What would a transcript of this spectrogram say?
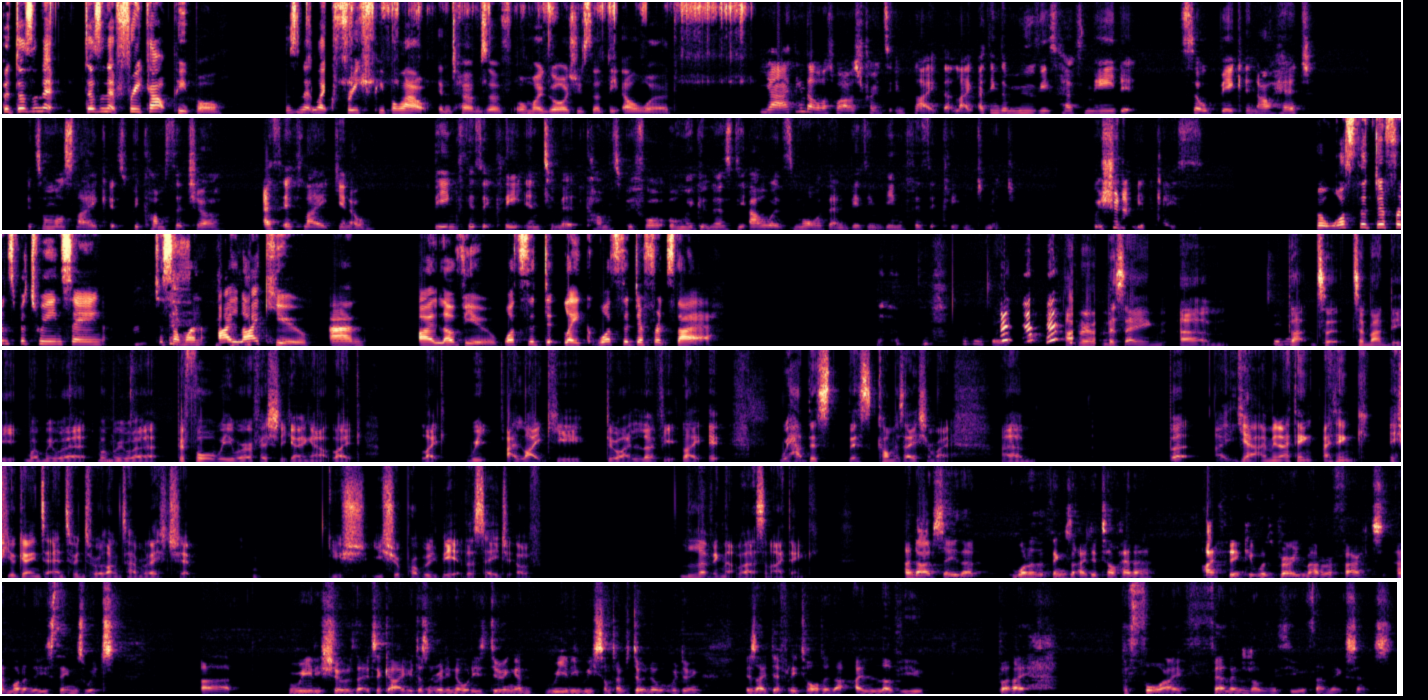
But doesn't it doesn't it freak out people? Doesn't it like freak people out in terms of oh my god, you said the L word? Yeah, I think that was what I was trying to imply. That like I think the movies have made it so big in our head. It's almost like it's become such a as if like, you know, being physically intimate comes before, oh my goodness, the hour is more than being being physically intimate. Which shouldn't be the case. But what's the difference between saying to someone I like you and I love you? What's the di- like what's the difference there? I? I remember saying um, Yeah. that to, to Mandy when we were when we were before we were officially going out. Like, like we, I like you. Do I love you? Like it. We had this this conversation, right? Um, but uh, yeah, I mean, I think I think if you're going to enter into a long term relationship, you sh- you should probably be at the stage of loving that person. I think. And I would say that one of the things that I did tell Hannah, I think it was very matter of fact, and one of these things which uh, really shows that it's a guy who doesn't really know what he's doing, and really we sometimes don't know what we're doing. Is I definitely told her that I love you, but I before I fell in love with you, if that makes sense.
